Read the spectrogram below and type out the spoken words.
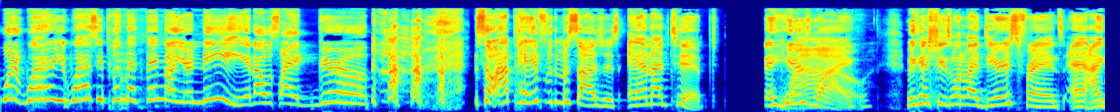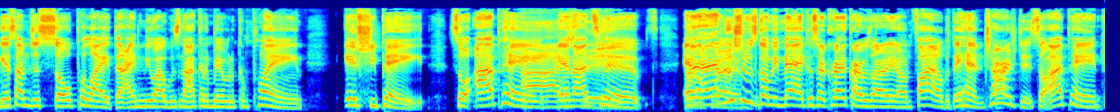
What? Why are you? Why is he putting that thing on your knee?" And I was like, "Girl." so I paid for the massages and I tipped. And here's why: because she's one of my dearest friends, and I mm-hmm. guess I'm just so polite that I knew I was not going to be able to complain if she paid. So I paid I and I tipped. And I- I knew she was gonna be mad because her credit card was already on file, but they hadn't charged it. So I paid.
